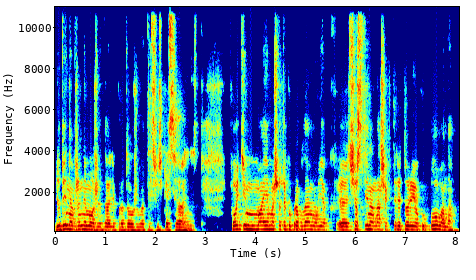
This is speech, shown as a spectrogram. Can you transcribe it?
людина вже не може далі продовжувати цю спеціальність. Потім маємо ще таку проблему, як частина наших територій окупована,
